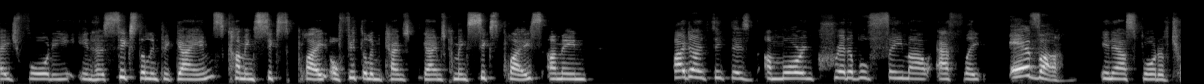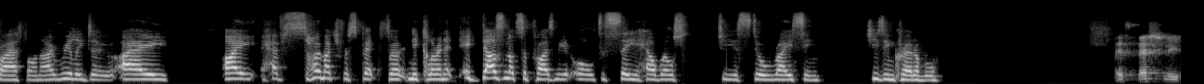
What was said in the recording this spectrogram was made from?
age 40 in her sixth Olympic Games, coming sixth place, or fifth Olympic games coming sixth place. I mean, I don't think there's a more incredible female athlete ever in our sport of triathlon. I really do. I I have so much respect for Nicola, and it, it does not surprise me at all to see how well she is still racing she's incredible. Especially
